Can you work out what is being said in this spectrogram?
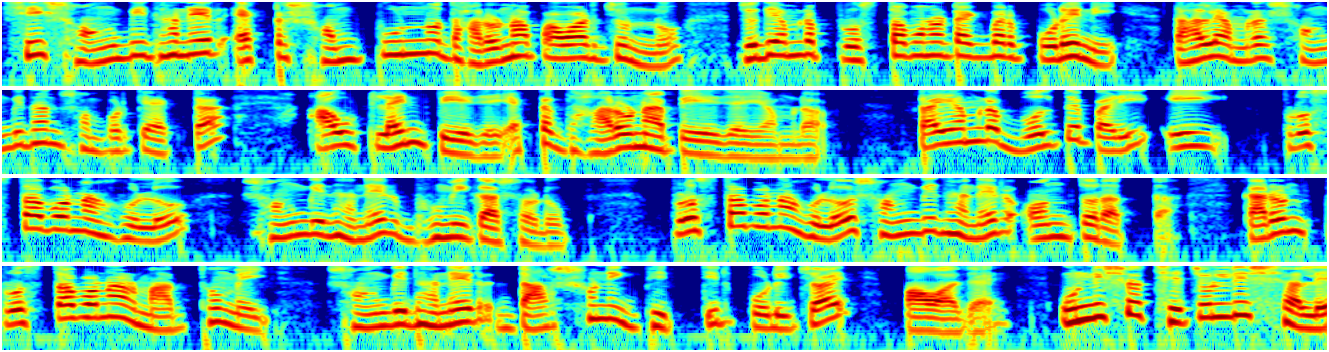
সেই সংবিধানের একটা সম্পূর্ণ ধারণা পাওয়ার জন্য যদি আমরা প্রস্তাবনাটা একবার পড়ে নিই, তাহলে আমরা সংবিধান সম্পর্কে একটা আউটলাইন পেয়ে যাই, একটা ধারণা পেয়ে যাই আমরা। তাই আমরা বলতে পারি, এই প্রস্তাবনা হলো সংবিধানের ভূমিকা স্বরূপ। প্রস্তাবনা হলো সংবিধানের অন্তরাত্মা, কারণ প্রস্তাবনার মাধ্যমেই সংবিধানের দার্শনিক ভিত্তির পরিচয় পাওয়া যায়। উনিশশো ছেচল্লিশ সালে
